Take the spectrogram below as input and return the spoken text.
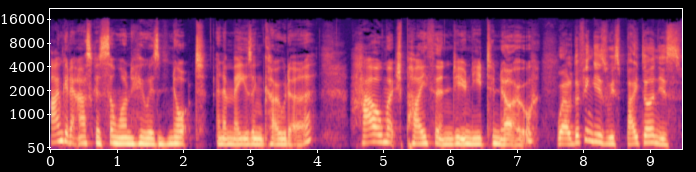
i'm going to ask as someone who is not an amazing coder how much python do you need to know well the thing is with python is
